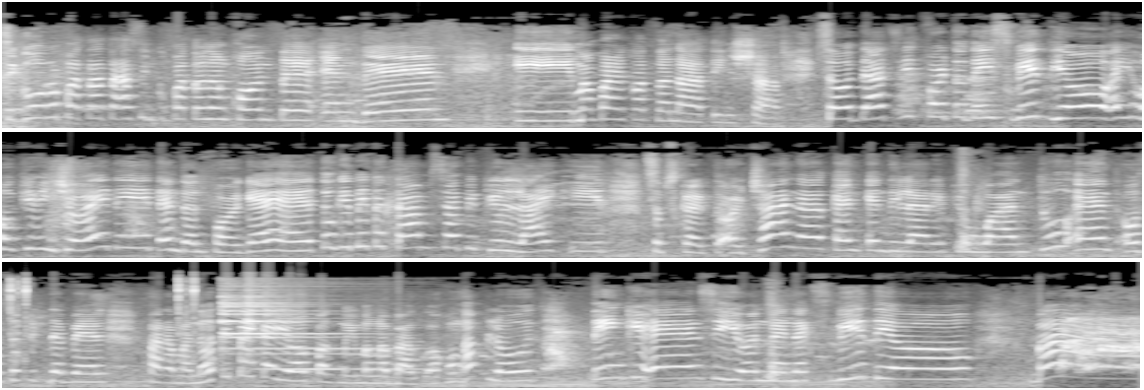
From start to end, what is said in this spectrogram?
siguro patataasin ko pa to ng konti and then i-markot na natin siya. So, that's it for today's video. I hope you enjoyed it. And don't forget to give it a thumbs up if you like it. Subscribe to our channel, Ken Candelaria if you want to. And also click the bell para ma-notify kayo pag may mga bago akong upload. Thank you and see you on my next video. Bye!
